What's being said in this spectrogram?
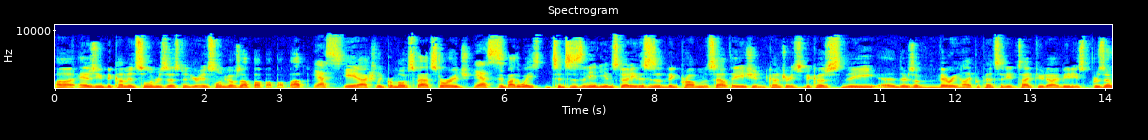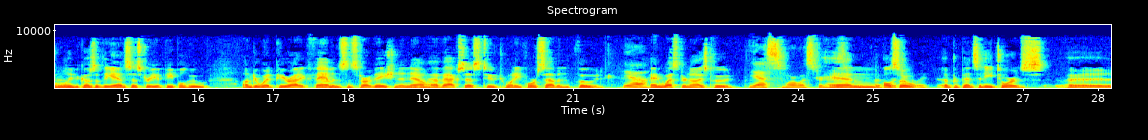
uh, as you become insulin resistant, your insulin goes up, up, up, up, up. Yes. It actually promotes fat storage. Yes. And by the way, since it's an Indian study, this is a big problem in South Asian countries because the uh, there's a very high propensity to type 2 diabetes, presumably because of the ancestry of people who underwent periodic famines and starvation and now have access to 24/7 food. Yeah. and westernized food. Yes, more westernized. and food, also a propensity towards, uh,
